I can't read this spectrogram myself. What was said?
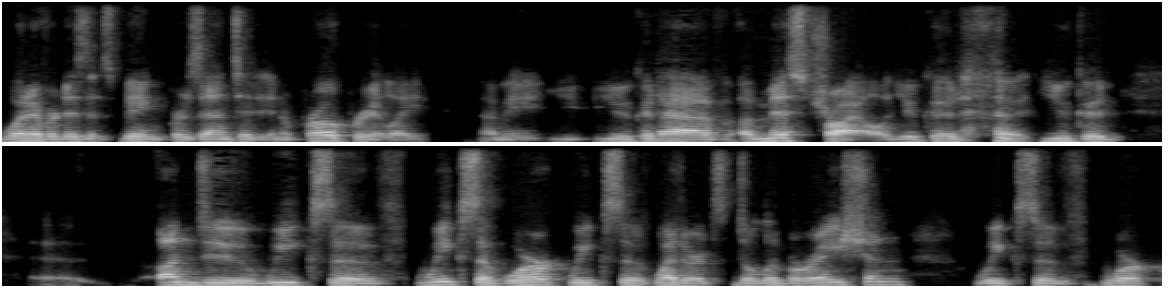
whatever it is that's being presented inappropriately. I mean, you, you could have a mistrial. You could you could uh, undo weeks of weeks of work, weeks of whether it's deliberation, weeks of work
